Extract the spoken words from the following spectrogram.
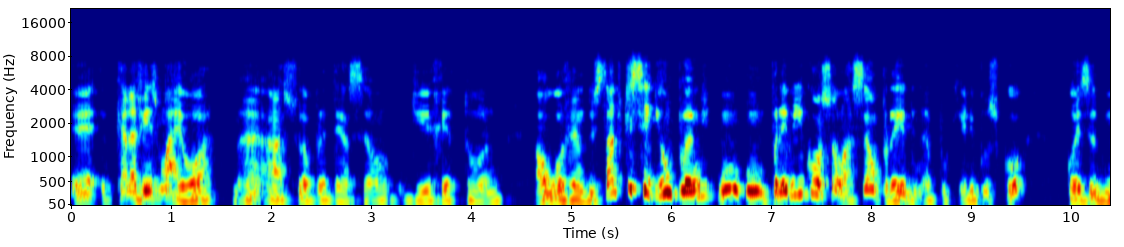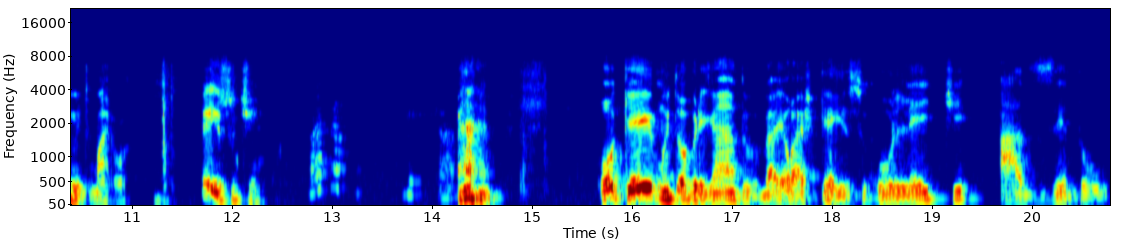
é, cada vez maior né, à sua pretensão de retorno ao governo do Estado, que seria um, plano de, um, um prêmio de consolação para ele, né, porque ele buscou coisa muito maior. É isso, Tim. ok, muito obrigado. Eu acho que é isso. O leite azedou.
